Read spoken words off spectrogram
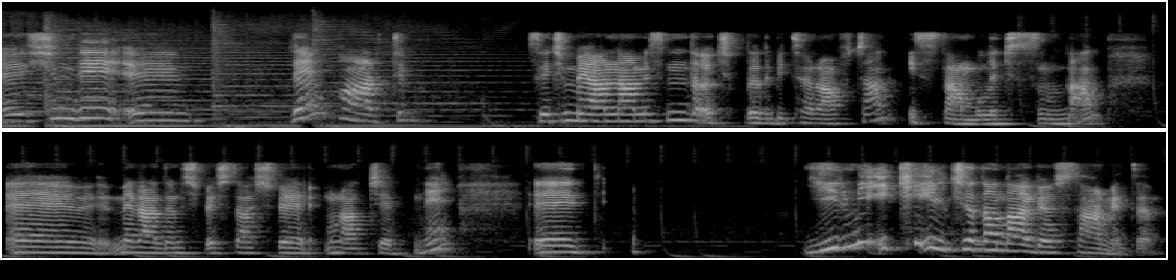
Ee, şimdi e, DEM Parti seçim beyannamesini de açıkladı bir taraftan İstanbul açısından. Ee, Meral Danış Beştaş ve Murat Cepni. Ee, 22 ilçede aday göstermedi.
